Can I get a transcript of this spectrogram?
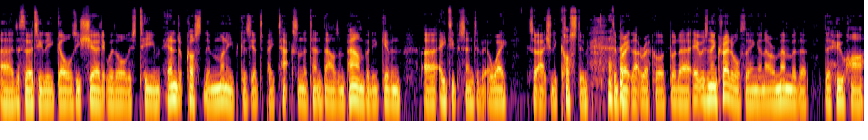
uh, the 30 league goals. He shared it with all his team. It ended up costing him money because he had to pay tax on the £10,000, but he'd given uh, 80% of it away. So it actually cost him to break that record. But uh, it was an incredible thing, and I remember the, the hoo ha,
